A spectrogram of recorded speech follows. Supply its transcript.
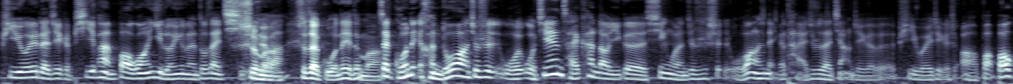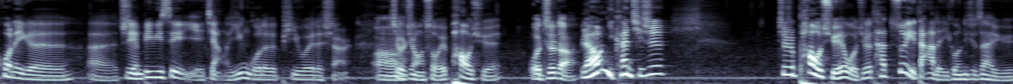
PUA 的这个批判曝光一轮一轮都在起，是吧吗？？是在国内的吗？在国内很多啊，就是我我今天才看到一个新闻，就是是我忘了是哪个台，就是在讲这个 PUA 这个事啊，包包括那个呃，之前 BBC 也讲了英国的 PUA 的事儿，啊，就是这种所谓泡学。我知道，然后你看，其实就是泡学，我觉得它最大的一个问题就在于，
